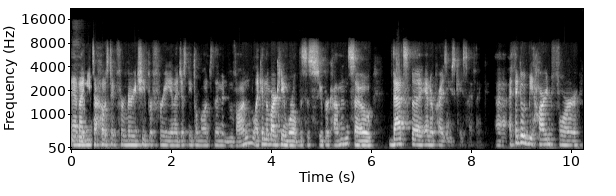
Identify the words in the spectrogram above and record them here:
And mm-hmm. I need to host it for very cheap or free, and I just need to launch them and move on. Like in the marketing world, this is super common. So that's the enterprise use case, I think. Uh, I think it would be hard for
